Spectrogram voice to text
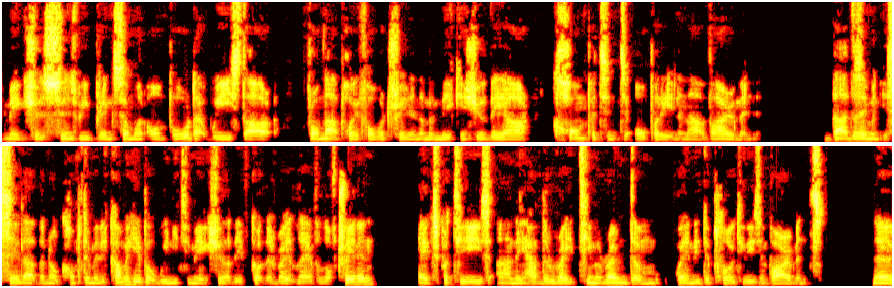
make sure as soon as we bring someone on board that we start from that point forward training them and making sure they are competent to operate in that environment. That doesn't mean to say that they're not competent when they come here, but we need to make sure that they've got the right level of training, expertise, and they have the right team around them when they deploy to these environments. Now,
